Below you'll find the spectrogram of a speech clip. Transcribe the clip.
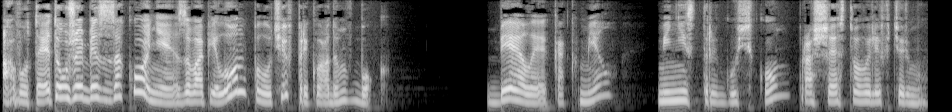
«А вот это уже беззаконие», — завопил он, получив прикладом в бок. Белые, как мел, министры гуськом прошествовали в тюрьму.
